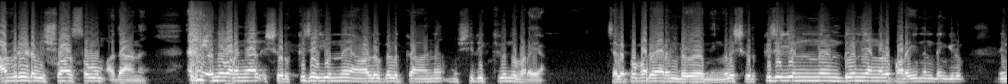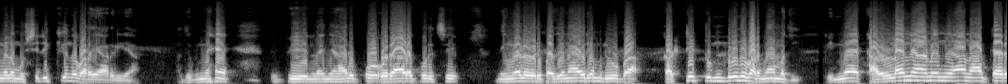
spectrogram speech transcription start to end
അവരുടെ വിശ്വാസവും അതാണ്. എന്ന് പറഞ്ഞാൽ ഷിർക്ക് ചെയ്യുന്ന ആളുകൾക്കാണ് മുഷിരിക്ക് എന്ന് പറയാം. ചിലപ്പോൾ പറയാറുണ്ട് നിങ്ങൾ ഷിർക്ക് ചെയ്യുന്നുണ്ട് എന്ന് ഞങ്ങൾ പറയുന്നുണ്ടെങ്കിലും നിങ്ങൾ മുഷിരിക്കും എന്ന് പറയാറില്ല. അത് പിന്നെ പിന്നെ ഞാനിപ്പോ ഒരാളെ കുറിച്ച് നിങ്ങൾ ഒരു പതിനായിരം രൂപ കട്ടിട്ടുണ്ട് എന്ന് പറഞ്ഞാൽ മതി. പിന്നെ കള്ളനാണ് ആ നാട്ടുകാർ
